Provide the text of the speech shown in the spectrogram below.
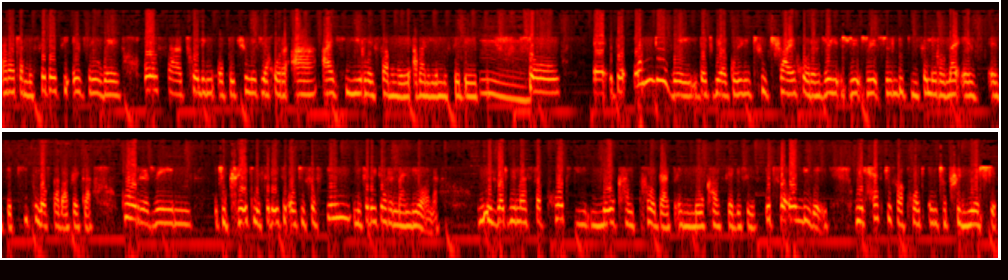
a batla mosebetsi everywhere o sa tholing opportunity ya gore a a hirwe somewhere a bane le mosebetsi. So uh, the only way that we are going to try gore re lokise le rona as as the people of South Africa gore re to create mesebetsi or to sustain mesebetsi re nang le yona is that we must support the local products and local services. It's the only way. We have to support entrepreneurship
